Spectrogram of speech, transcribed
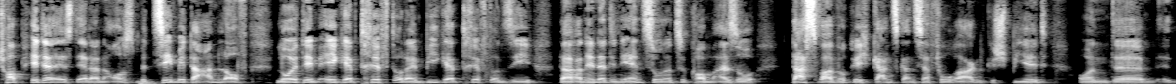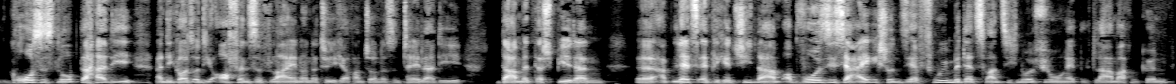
Top-Hitter ist, der dann aus mit 10 Meter Anlauf Leute im A-Gap trifft oder im B-Gap trifft und sie daran hindert, in die Endzone zu kommen. Also das war wirklich ganz, ganz hervorragend gespielt und äh, großes Lob da an die, an die Colts und die Offensive Line und natürlich auch an Jonathan Taylor, die damit das Spiel dann äh, letztendlich entschieden haben, obwohl sie es ja eigentlich schon sehr früh mit der 20-0-Führung hätten klar machen können.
